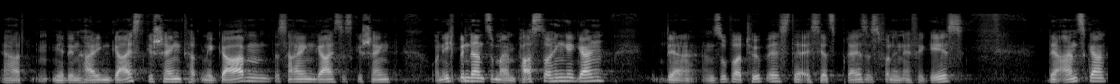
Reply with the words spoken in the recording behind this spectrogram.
er hat mir den Heiligen Geist geschenkt, hat mir Gaben des Heiligen Geistes geschenkt. Und ich bin dann zu meinem Pastor hingegangen der ein super Typ ist, der ist jetzt Präses von den FEGs, der Ansgar.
